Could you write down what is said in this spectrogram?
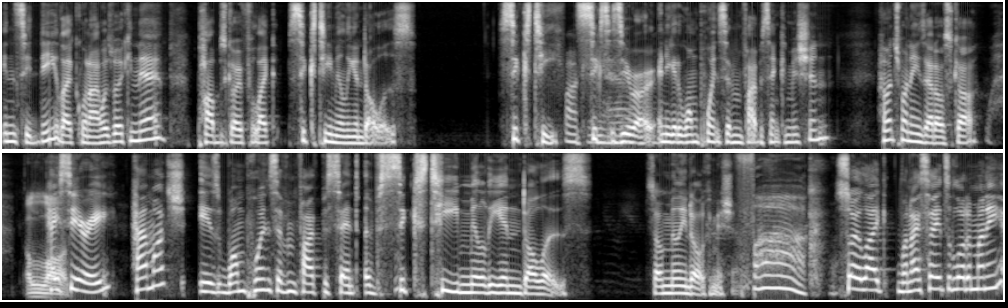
in Sydney, like when I was working there, pubs go for like sixty million dollars. 60, Fucking six hell. zero, and you get a 1.75% commission. How much money is that, Oscar? A lot. Hey Siri, how much is 1.75% of $60 million? So a million dollar commission. Fuck. So like when I say it's a lot of money,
